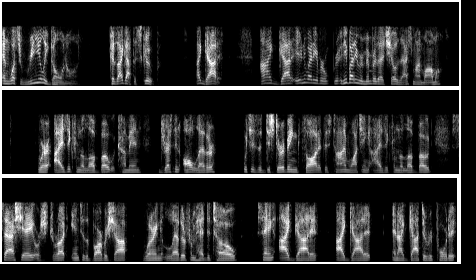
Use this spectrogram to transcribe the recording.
and what's really going on. Because I got the scoop. I got it. I got it. Anybody ever? Anybody remember that show? That's my mama, where Isaac from the Love Boat would come in dressed in all leather, which is a disturbing thought at this time. Watching Isaac from the Love Boat sashay or strut into the barber shop wearing leather from head to toe, saying, "I got it, I got it, and I got to report it."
